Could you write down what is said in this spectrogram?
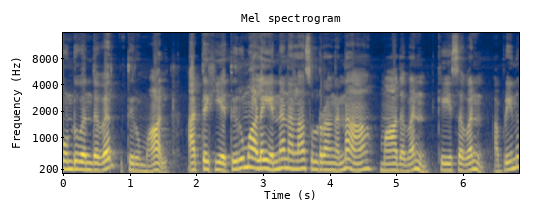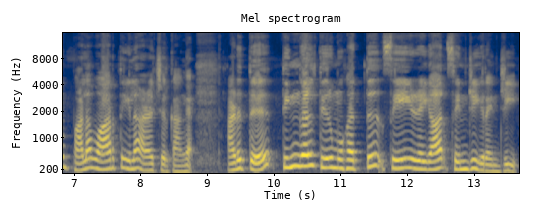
கொண்டு வந்தவர் திருமால். அத்தகைய திருமாலை என்னென்னலாம் சொல்கிறாங்கன்னா மாதவன் கேசவன் அப்படின்னு பல வார்த்தையில் அழைச்சிருக்காங்க. அடுத்து திங்கள் திருமுகத்து சேயிழையார் சென்று இறைஞ்சி.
